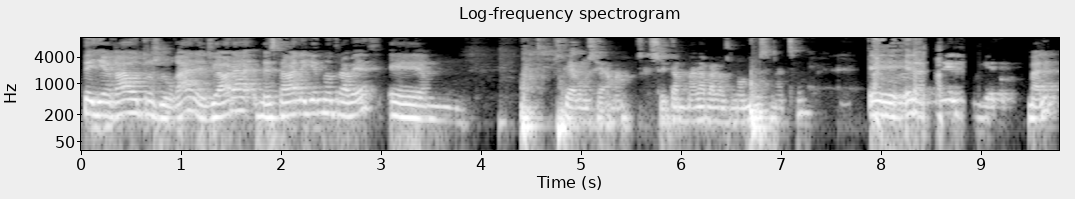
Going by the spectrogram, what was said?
te llega a otros lugares. Yo ahora me estaba leyendo otra vez, eh, hostia, ¿cómo se llama? soy tan mala para los nombres, macho. Eh, el del ¿vale?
